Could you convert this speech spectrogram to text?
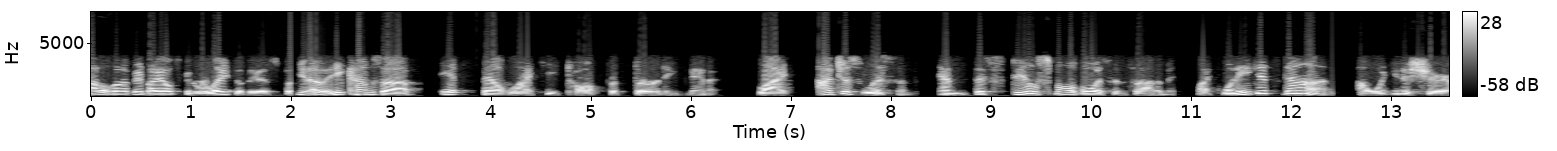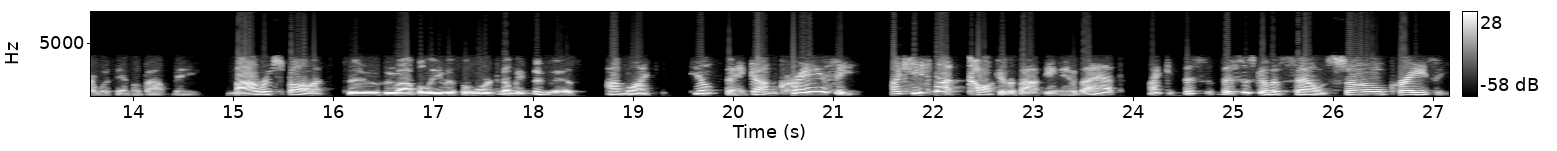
I don't know if anybody else can relate to this, but you know, he comes up. It felt like he talked for 30 minutes. Like I just listened and this still small voice inside of me, like when he gets done, I want you to share with him about me. My response to who I believe is the Lord tell me to do this, I'm like, he'll think I'm crazy. Like he's not talking about any of that. Like this this is gonna sound so crazy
